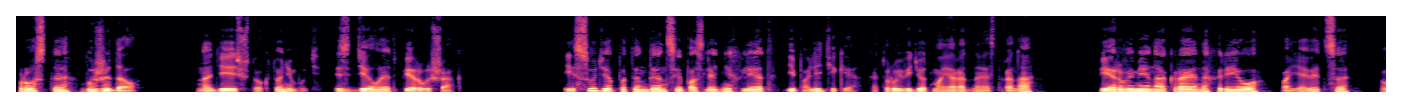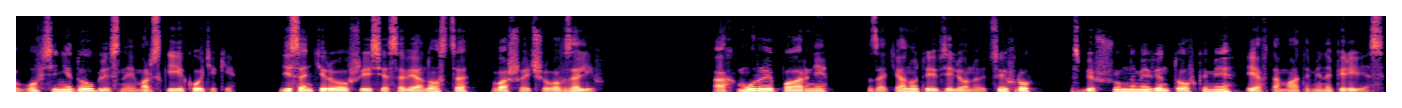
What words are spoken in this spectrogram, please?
просто выжидал, надеясь, что кто-нибудь сделает первый шаг. И судя по тенденции последних лет и политике, которую ведет моя родная страна, первыми на окраинах Рио появятся вовсе не доблестные морские котики, десантировавшиеся с авианосца, вошедшего в залив, а хмурые парни, затянутые в зеленую цифру с бесшумными винтовками и автоматами наперевес.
